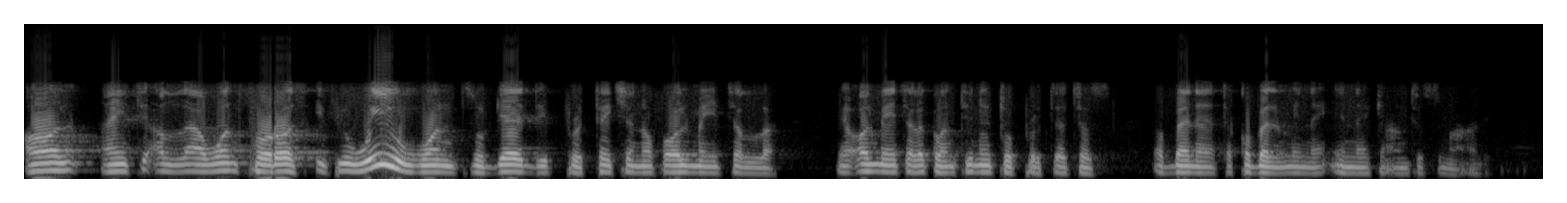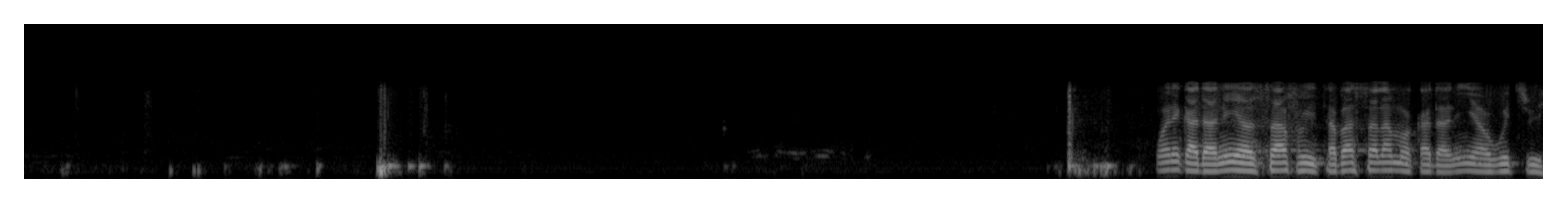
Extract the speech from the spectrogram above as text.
Almighty Allah wants for us if we want to get the protection of Almighty Allah. May Almighty Allah continue to protect us. ربنا تقبل منا إنك أنت السميع العليم. wọ́n ní kàdàníyàn sáfù ìtàbá sálámù kàdàníyàn wítìrì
